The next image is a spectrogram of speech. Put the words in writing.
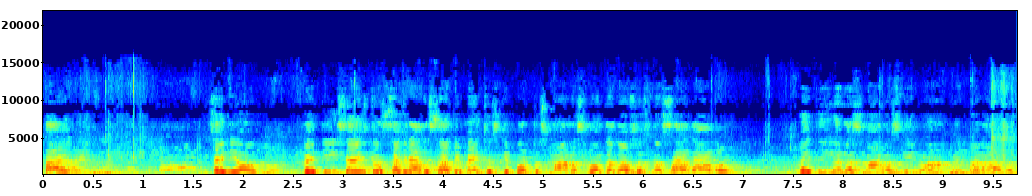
Padre, Señor, bendice estos sagrados alimentos que por tus manos bondadosas nos ha dado. Bendiga las manos que lo han preparado.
